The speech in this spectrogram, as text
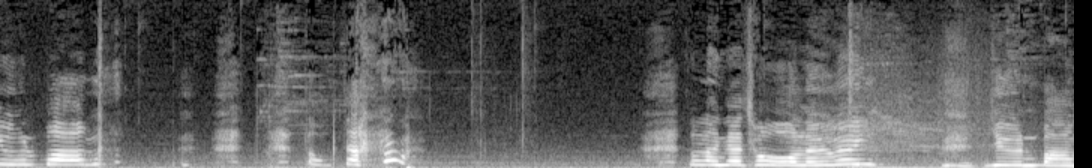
ยืนบัง ตกใจกำลังจะโชว์เลยเว้ยยืนบัง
